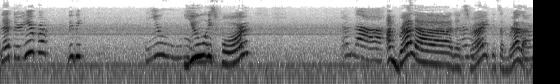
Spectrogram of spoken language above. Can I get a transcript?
letter here pa. Baby. U. U is for Umbrella. umbrella. That's right. It's umbrella.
